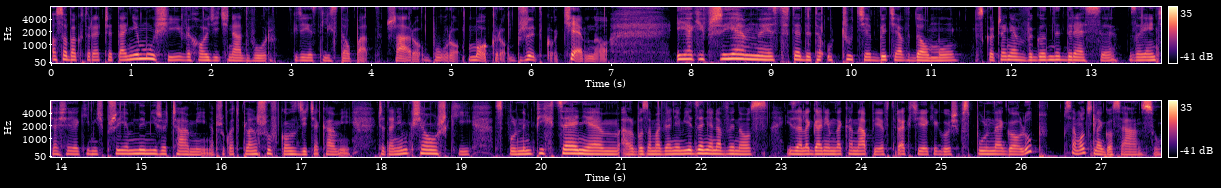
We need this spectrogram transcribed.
osoba, która czyta, nie musi wychodzić na dwór, gdzie jest listopad, szaro, buro, mokro, brzydko, ciemno. I jakie przyjemne jest wtedy to uczucie bycia w domu, wskoczenia w wygodne dresy, zajęcia się jakimiś przyjemnymi rzeczami, na przykład planszówką z dzieciakami, czytaniem książki, wspólnym pichceniem albo zamawianiem jedzenia na wynos i zaleganiem na kanapie w trakcie jakiegoś wspólnego lub samotnego seansu.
